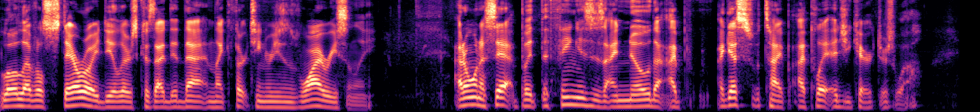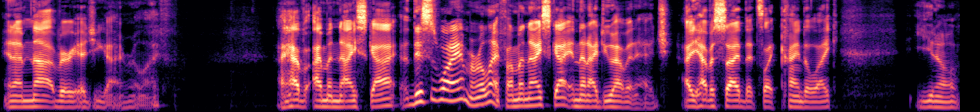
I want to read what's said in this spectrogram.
low level steroid dealers because I did that in like 13 Reasons Why recently. I don't want to say it, but the thing is, is I know that I, I guess with type I play edgy characters well, and I'm not a very edgy guy in real life. I have I'm a nice guy. This is what I am in real life. I'm a nice guy, and then I do have an edge. I have a side that's like kind of like, you know,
